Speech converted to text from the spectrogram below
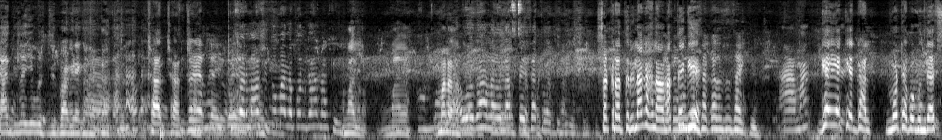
आजीला व्यवस्थित बागड्या घालतात छान छान छान मला मला मला ना सक्रातीला घालावं लागते घे. घे एक एक घाल. मोठ्या बघून द्याच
